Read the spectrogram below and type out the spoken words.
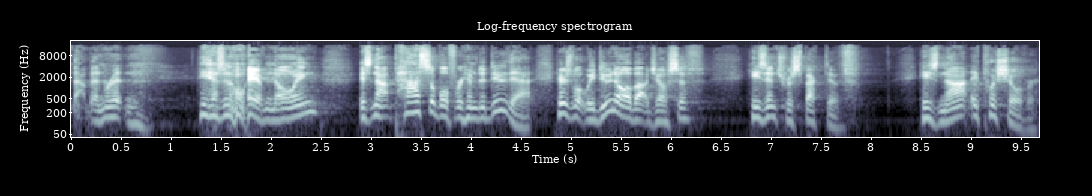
Not been written. He has no way of knowing. It's not possible for him to do that. Here's what we do know about Joseph he's introspective, he's not a pushover.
